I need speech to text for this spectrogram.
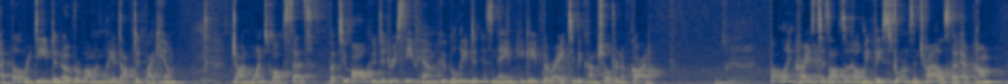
I felt redeemed and overwhelmingly adopted by Him. John 1:12 says, "But to all who did receive him, who believed in his name, he gave the right to become children of God." Following Christ has also helped me face storms and trials that have come.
